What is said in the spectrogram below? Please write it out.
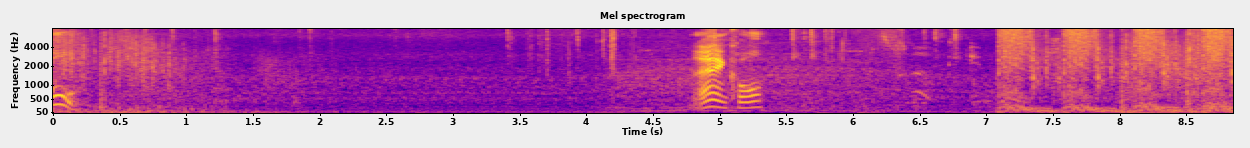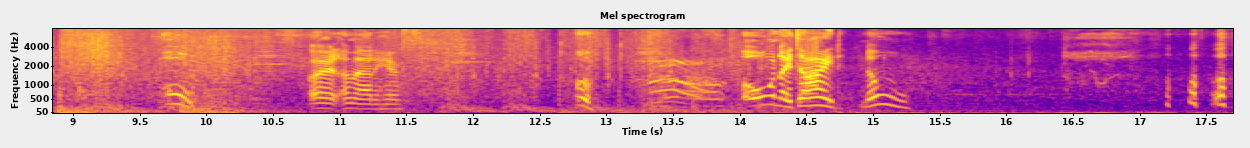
Ooh! That ain't cool. I'm out of here. Oh! Oh, and I died! No! oh,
